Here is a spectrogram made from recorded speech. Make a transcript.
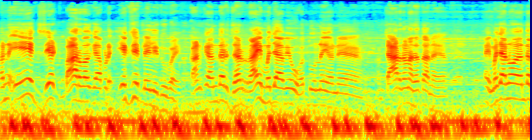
અને એક્ઝેટ બાર વાગે આપણે એક્ઝિટ લઈ લીધું ભાઈ. કારણ કે અંદર જરાય મજા આવે એવું હતું નહીં અને ચાર જણા હતા ને. કઈ મજાનો અંદર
